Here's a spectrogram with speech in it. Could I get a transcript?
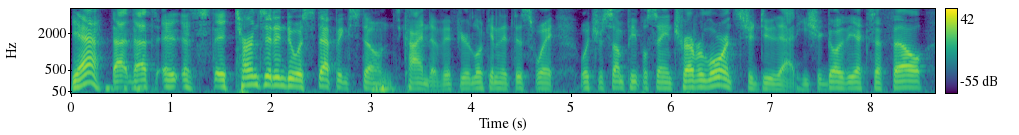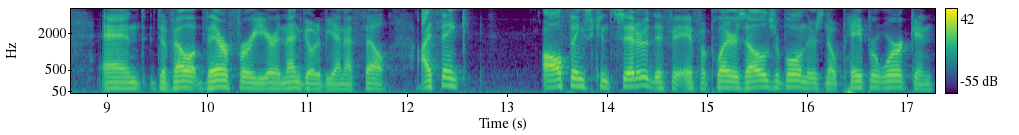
Yeah, that that's it, it turns it into a stepping stone, kind of. If you're looking at it this way, which are some people saying Trevor Lawrence should do that. He should go to the XFL and develop there for a year and then go to the NFL. I think all things considered, if if a player is eligible and there's no paperwork and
